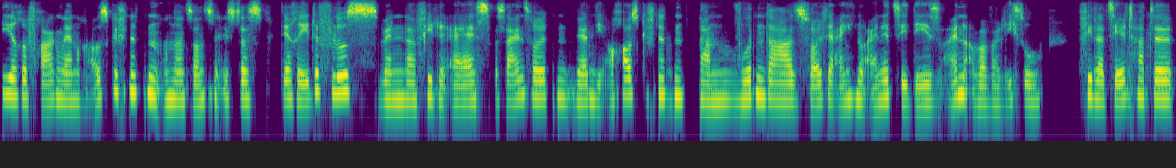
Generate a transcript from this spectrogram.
ihre Fragen werden rausgeschnitten und ansonsten ist das der Redefluss. Wenn da viele Äs sein sollten, werden die auch rausgeschnitten. Dann wurden da, es sollte eigentlich nur eine CD sein, aber weil ich so viel erzählt hatte,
